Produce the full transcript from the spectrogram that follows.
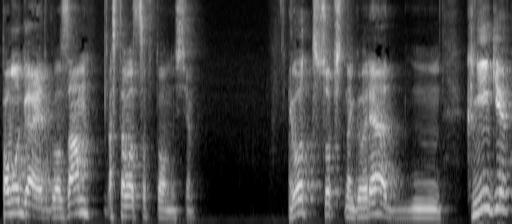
помогает глазам оставаться в тонусе. И вот, собственно говоря, книги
